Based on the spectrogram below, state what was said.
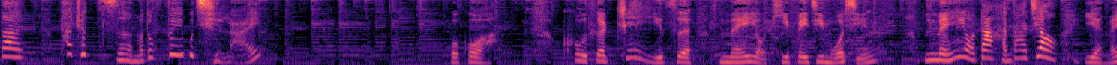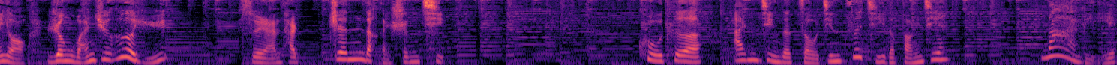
但它却怎么都飞不起来。不过，库特这一次没有踢飞机模型，没有大喊大叫，也没有扔玩具鳄鱼。虽然他真的很生气。库特安静的走进自己的房间，那里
